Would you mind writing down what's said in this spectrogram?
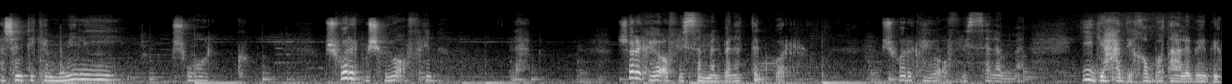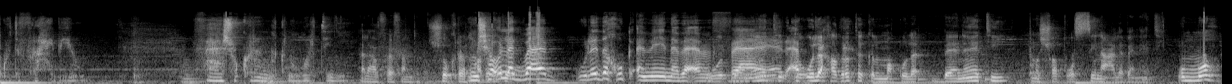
عشان تكملي مشوارك. مشوارك مش هيقف هنا. لا. مشوارك هيقف لسه اما البنات تكبر. مشوارك هيقف لسه لما يجي حد يخبط على بابك وتفرحي بيهم. فشكرا إنك نورتني. العفو يا فندم. شكرا مش هقول لك بقى ولاد أخوك أمانة بقى وبناتي. تقول لحضرتك المقولة بناتي مش هتوصينا على بناتي. أمهم.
